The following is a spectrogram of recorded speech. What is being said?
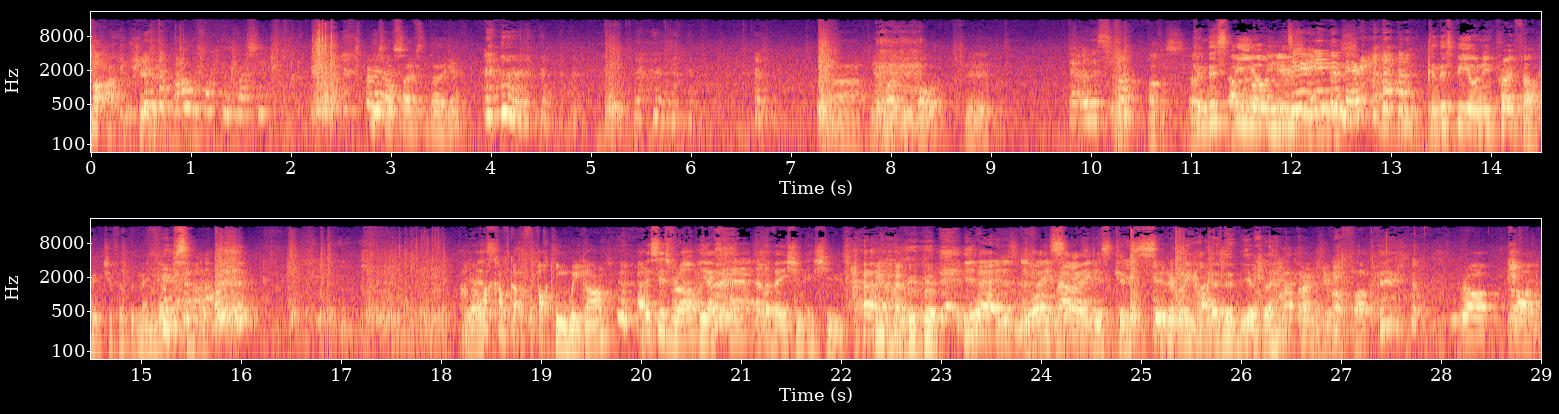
Not actual shit. Oh, fucking classic. Hotel saves today again. Uh, yeah, why do you call it? Yeah. That other song. Oh, this- uh, Can this be your new- Do it in the mirror. Can this be your new profile picture for the main website? I look like I've got a fucking wig on. This is Rob. He has hair elevation issues. Yeah, just One side is considerably higher than the other. I don't give a fuck. Rob, Rob,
